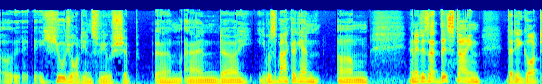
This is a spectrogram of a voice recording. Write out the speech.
a huge audience viewership, um, and uh, he was back again. Um, and it is at this time that he got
